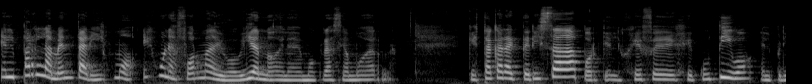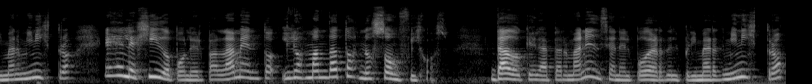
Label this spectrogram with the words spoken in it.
El parlamentarismo es una forma de gobierno de la democracia moderna, que está caracterizada porque el jefe de ejecutivo, el primer ministro, es elegido por el Parlamento y los mandatos no son fijos, dado que la permanencia en el poder del primer ministro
